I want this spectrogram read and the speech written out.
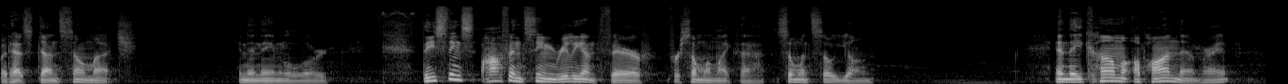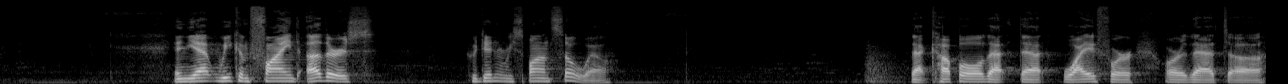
but has done so much in the name of the Lord. These things often seem really unfair for someone like that, someone so young. And they come upon them, right? And yet we can find others who didn't respond so well. That couple, that, that wife or, or that uh,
